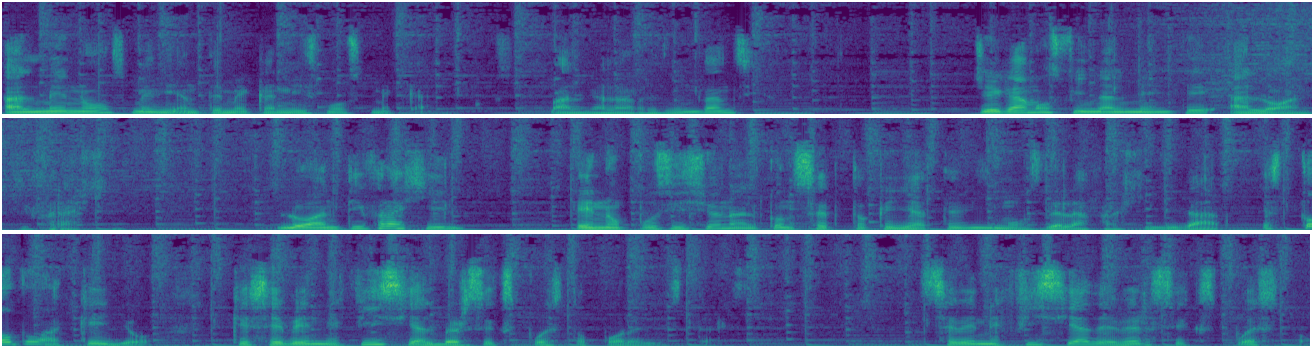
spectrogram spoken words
al menos mediante mecanismos mecánicos, valga la redundancia. Llegamos finalmente a lo antifrágil. Lo antifrágil, en oposición al concepto que ya te dimos de la fragilidad, es todo aquello que se beneficia al verse expuesto por el estrés se beneficia de verse expuesto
